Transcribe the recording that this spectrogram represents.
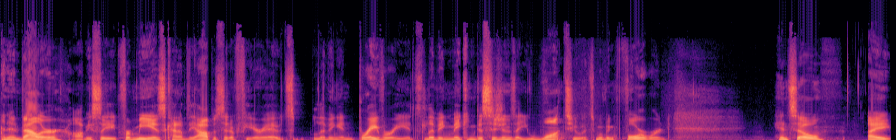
And then valor, obviously, for me, is kind of the opposite of fear. It's living in bravery. It's living, making decisions that you want to. It's moving forward. And so I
